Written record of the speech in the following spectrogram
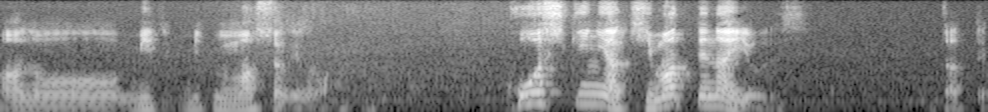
あのー、見、見ましたけど、公式には決まってないようです。だって。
